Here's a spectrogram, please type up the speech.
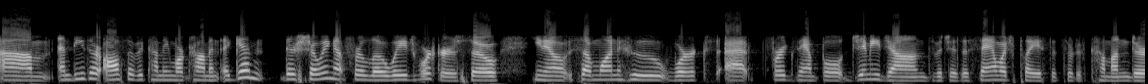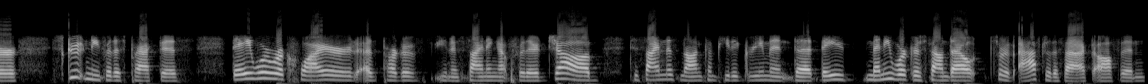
Um, and these are also becoming more common. Again, they're showing up for low wage workers. So, you know, someone who works at, for example, Jimmy John's, which is a sandwich place that's sort of come under scrutiny for this practice they were required as part of you know signing up for their job to sign this non-compete agreement that they many workers found out sort of after the fact often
